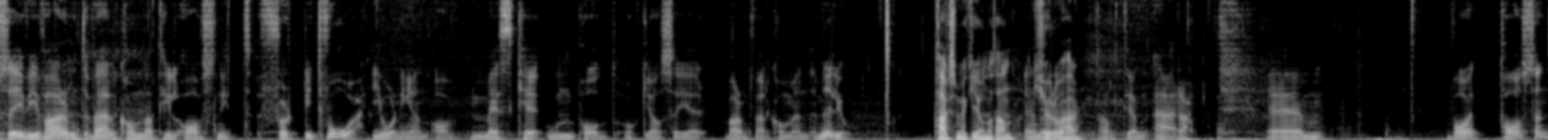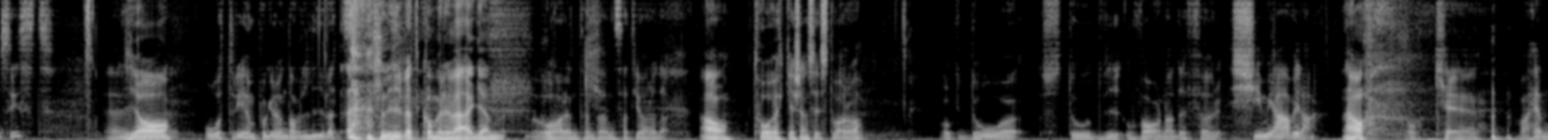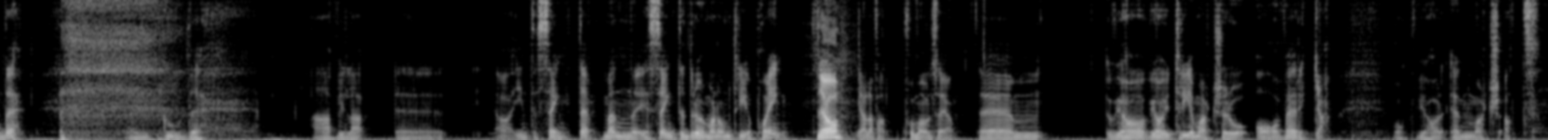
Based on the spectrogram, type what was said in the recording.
säger vi varmt välkomna till avsnitt 42 i ordningen av Meske Un Podd och jag säger varmt välkommen Emilio. Tack så mycket Jonathan, En kul att vara här. Alltid en ära. Ehm, var ett tag sen sist. Ehm, Ja. Återigen på grund av livet Livet kommer i vägen. Och, har en tendens att göra det. ja, två veckor sedan sist var det va? Och då stod vi och varnade för Chimi Avila. Ja, Och eh, vad hände? Den gode Avila eh, ja, inte sänkte, men sänkte drömmarna om tre poäng ja, i alla fall, får man väl säga. Ehm, vi, har, vi har ju tre matcher att avverka och vi har en match att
